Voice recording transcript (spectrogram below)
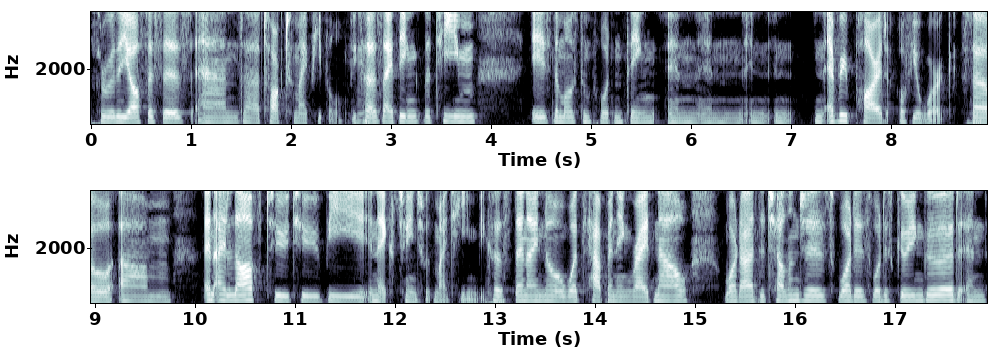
through the offices and uh, talk to my people mm-hmm. because mm-hmm. I think the team is the most important thing in in in in, every part of your work. Mm-hmm. So um, and I love to to be in exchange with my team because mm-hmm. then I know what's happening right now, what are the challenges, what is what is going good, and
